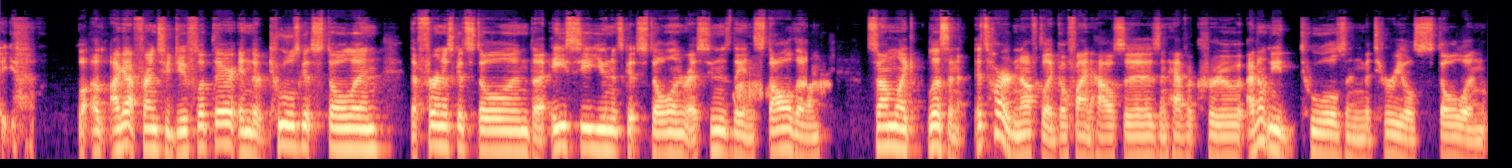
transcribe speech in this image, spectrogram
I got friends who do flip there, and their tools get stolen, the furnace gets stolen, the AC units get stolen as soon as they install them. So I'm like, listen, it's hard enough to like go find houses and have a crew. I don't need tools and materials stolen,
